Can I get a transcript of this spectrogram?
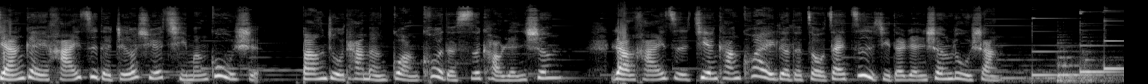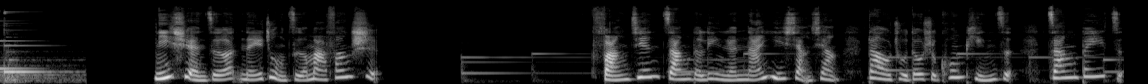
讲给孩子的哲学启蒙故事，帮助他们广阔的思考人生，让孩子健康快乐的走在自己的人生路上。你选择哪种责骂方式？房间脏得令人难以想象，到处都是空瓶子、脏杯子、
